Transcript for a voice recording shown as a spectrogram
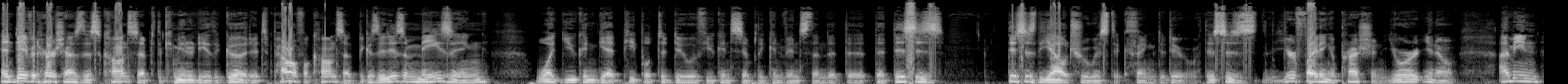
And David Hirsh has this concept, the community of the good. It's a powerful concept because it is amazing what you can get people to do if you can simply convince them that the, that this is this is the altruistic thing to do. This is you're fighting oppression. You're, you know, I mean,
